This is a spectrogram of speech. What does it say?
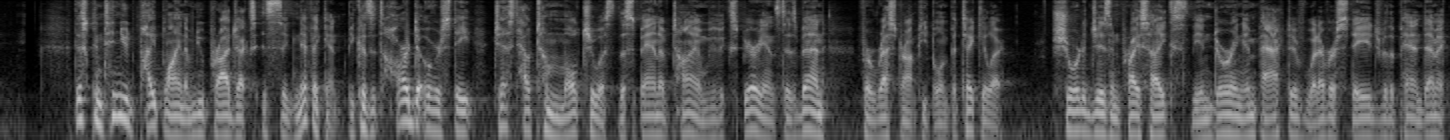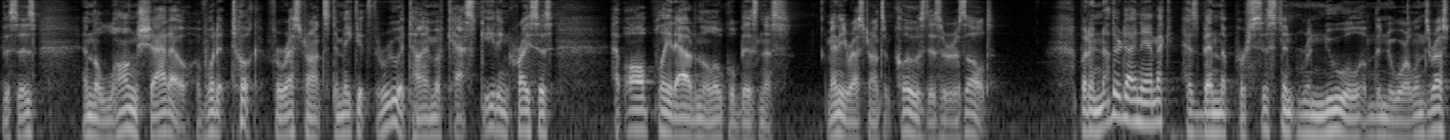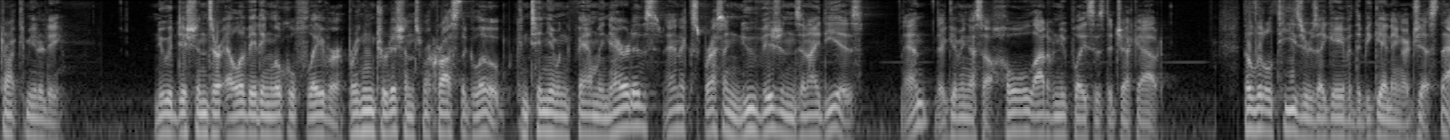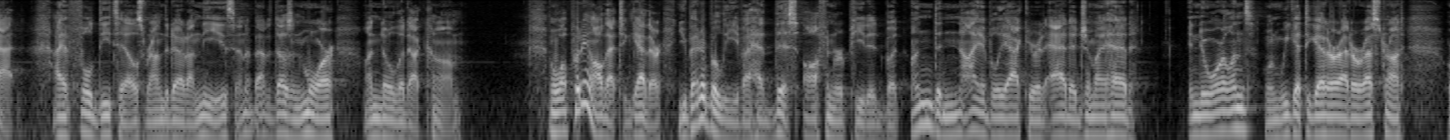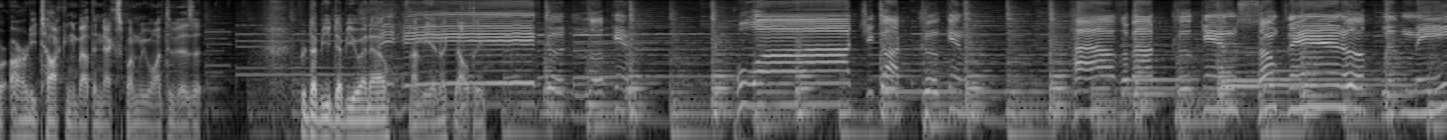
This continued pipeline of new projects is significant because it's hard to overstate just how tumultuous the span of time we've experienced has been for restaurant people in particular. Shortages and price hikes, the enduring impact of whatever stage of the pandemic this is, and the long shadow of what it took for restaurants to make it through a time of cascading crisis have all played out in the local business. Many restaurants have closed as a result. But another dynamic has been the persistent renewal of the New Orleans restaurant community. New additions are elevating local flavor, bringing traditions from across the globe, continuing family narratives, and expressing new visions and ideas. And they're giving us a whole lot of new places to check out. The little teasers I gave at the beginning are just that. I have full details rounded out on these and about a dozen more on NOLA.com. And while putting all that together, you better believe I had this often repeated but undeniably accurate adage in my head. In New Orleans, when we get together at a restaurant, we're already talking about the next one we want to visit. For WWNO, I'm Ian McNulty. Good looking. What you got cooking? How's about something up with me.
